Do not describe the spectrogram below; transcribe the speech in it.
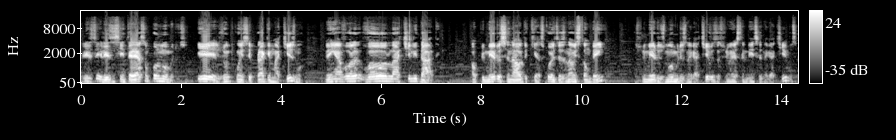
Eles, eles se interessam por números. E, junto com esse pragmatismo, vem a volatilidade. Ao primeiro sinal de que as coisas não estão bem, primeiros números negativos, as primeiras tendências negativas,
